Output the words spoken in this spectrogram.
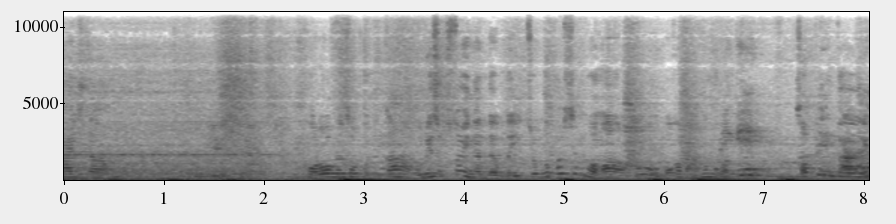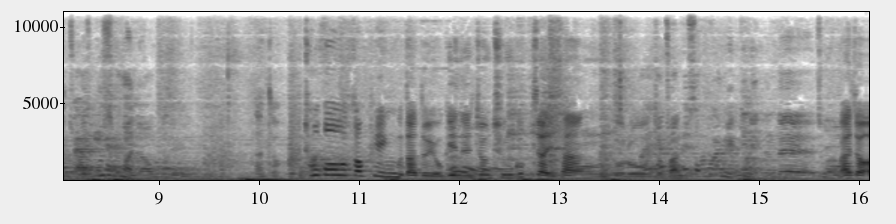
맛있어 걸어오면서 보니까 우리 숙소 있는 데보다 이쪽이 훨씬 번화하고 뭐가 많은 것 같아 서핑도 이쪽에 훨씬 많이 하고 맞아. 초보 서핑보다도 여기는 좀 중급자 이상으로 좀 많이. 서핑이 있긴 있는데 저 맞아. 아,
